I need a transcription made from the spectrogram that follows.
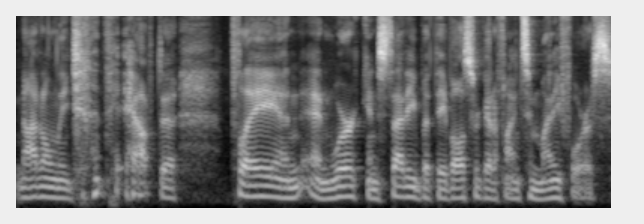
not only they have to play and, and work and study, but they've also got to find some money for us.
